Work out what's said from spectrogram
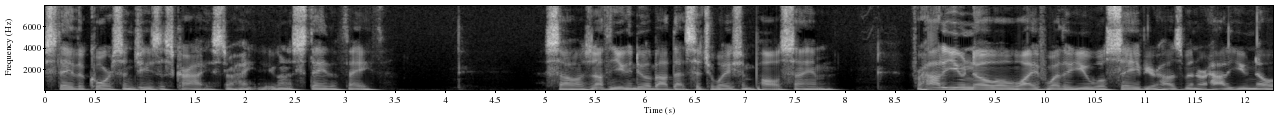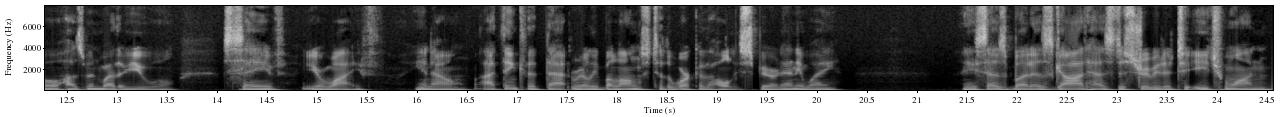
stay the course in Jesus Christ, right? You're going to stay the faith. So there's nothing you can do about that situation, Paul's saying. For how do you know, O wife, whether you will save your husband, or how do you know, O husband, whether you will save your wife? You know, I think that that really belongs to the work of the Holy Spirit anyway. He says, But as God has distributed to each one,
